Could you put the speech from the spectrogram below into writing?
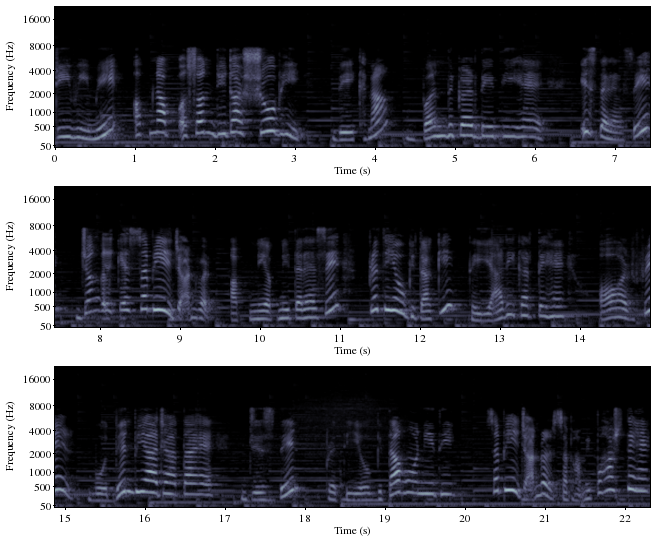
टीवी में अपना पसंदीदा शो भी देखना बंद कर देती है। इस तरह से जंगल के सभी जानवर अपनी अपनी तरह से प्रतियोगिता की तैयारी करते हैं और फिर वो दिन भी आ जाता है, जिस दिन प्रतियोगिता होनी थी। सभी जानवर सभा में पहुँचते हैं,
